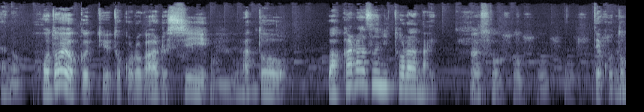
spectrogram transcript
あの程よくっていうところがあるし、そうねあと分からずに取らない。あそうそうそうそう。てこと。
